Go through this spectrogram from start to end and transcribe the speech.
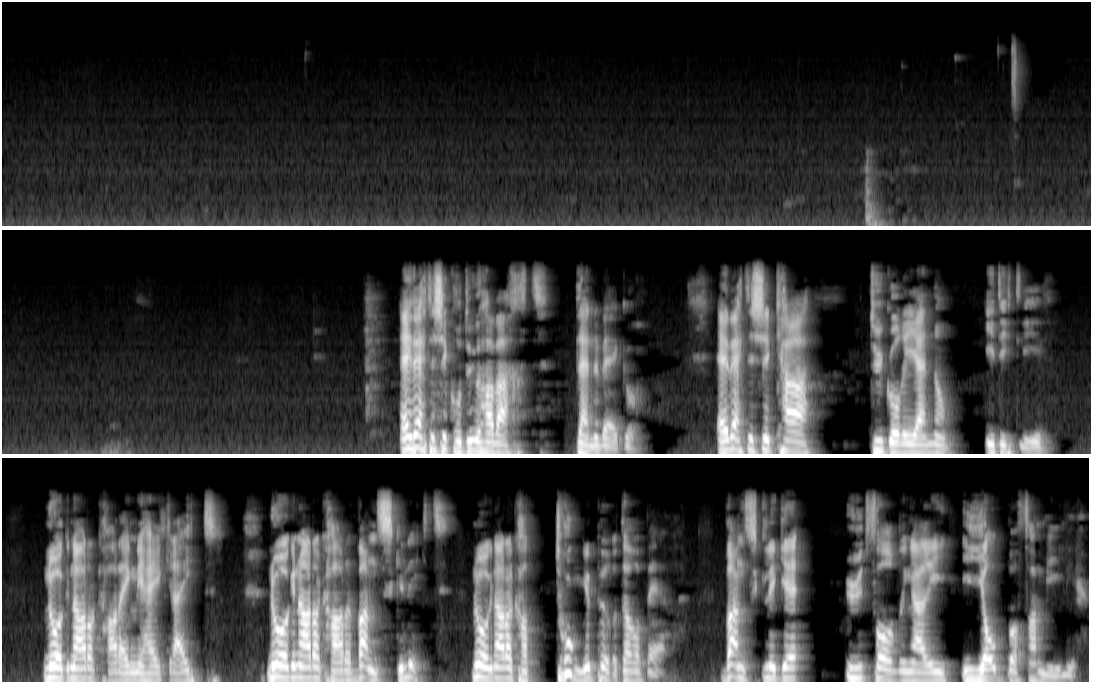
Jeg vet ikke hvor du har vært denne uka. Jeg vet ikke hva du går igjennom i ditt liv. Noen av dere har det egentlig helt greit. Noen av dere har det vanskelig. Noen av dere har tunge byrder å bære. Vanskelige utfordringer i, i jobb og familie.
